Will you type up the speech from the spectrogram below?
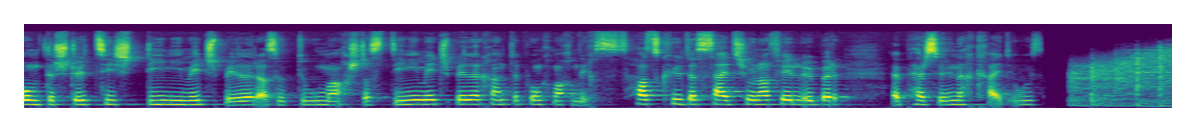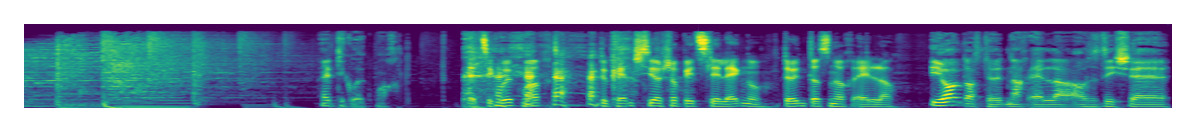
unterstützt deine Mitspieler, also du machst, dass deine Mitspieler den Punkt machen. Und ich habe das Gefühl, das sagt schon viel über eine Persönlichkeit aus. Hätte gut gemacht. Hat sie gut gemacht. Du kennst sie ja schon ein bisschen länger. Tönt das nach Ella? Ja, das tönt nach Ella. Also es ist, äh,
